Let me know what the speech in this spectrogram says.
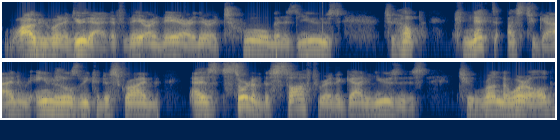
why would we want to do that? If they are there, they're a tool that is used to help connect us to God. Angels we could describe as sort of the software that God uses to run the world,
